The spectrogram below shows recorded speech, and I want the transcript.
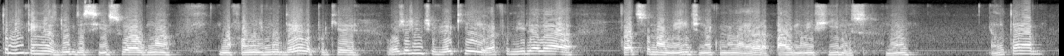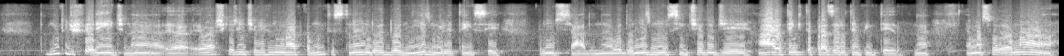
também tenho minhas dúvidas se isso é alguma uma forma de modelo, porque hoje a gente vê que a família, ela tradicionalmente, né, como ela era, pai, mãe, filhos, né, ela está muito diferente, né? É, eu acho que a gente vive numa época muito estranha do hedonismo, ele tem se pronunciado, né? O hedonismo no sentido de, ah, eu tenho que ter prazer o tempo inteiro, né? É uma, é uma,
